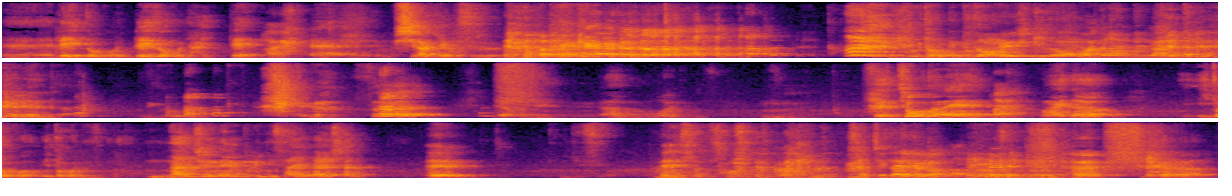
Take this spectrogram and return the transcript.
えー冷凍庫冷蔵庫に入って、はい。えー仕分けをする。うどんうどんうどんは。とか それはやっぱねあの、覚うん、それちょうどね、えてますはい。この間いとこいとこに何十年ぶりに再会したんえですよ。ー、えー、そそうなんかうんだいぶ感がだからだか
